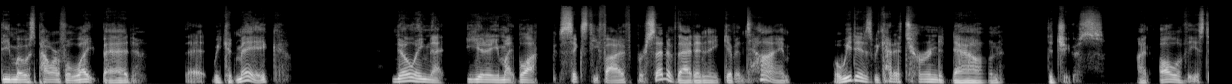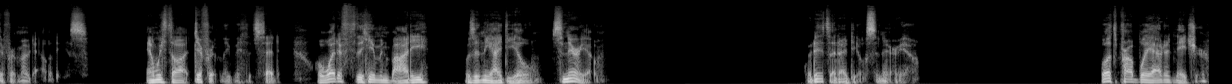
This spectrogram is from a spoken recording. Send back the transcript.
the most powerful light bed that we could make, knowing that you know you might block 65% of that at any given time, what we did is we kind of turned down the juice on all of these different modalities. And we thought differently. We said, well, what if the human body was in the ideal scenario? What is that ideal scenario? Well, it's probably out of nature.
